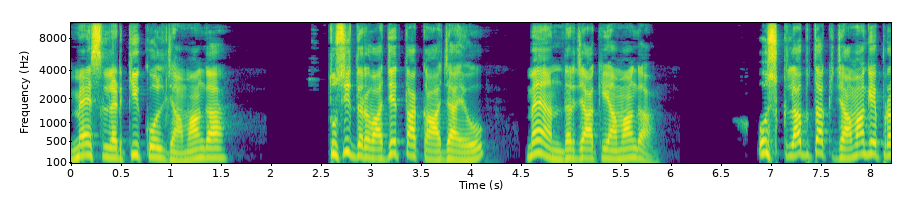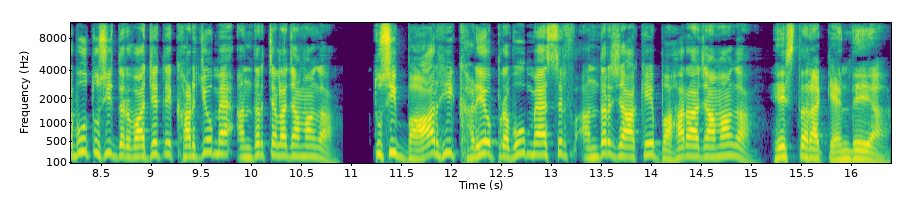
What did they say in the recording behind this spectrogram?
ਮੈਂ ਇਸ ਲੜਕੀ ਕੋਲ ਜਾਵਾਂਗਾ। ਤੁਸੀਂ ਦਰਵਾਜ਼ੇ ਤੱਕ ਆ ਜਾਇਓ, ਮੈਂ ਅੰਦਰ ਜਾ ਕੇ ਆਵਾਂਗਾ। ਉਸ ਕਲੱਬ ਤੱਕ ਜਾਵਾਂਗੇ, ਪ੍ਰਭੂ, ਤੁਸੀਂ ਦਰਵਾਜ਼ੇ ਤੇ ਖੜ ਜਿਓ ਮੈਂ ਅੰਦਰ ਚਲਾ ਜਾਵਾਂਗਾ। ਤੁਸੀਂ ਬਾਹਰ ਹੀ ਖੜੇ ਹੋ, ਪ੍ਰਭੂ, ਮੈਂ ਸਿਰਫ ਅੰਦਰ ਜਾ ਕੇ ਬਾਹਰ ਆ ਜਾਵਾਂਗਾ। ਇਸ ਤਰ੍ਹਾਂ ਕਹਿੰਦੇ ਆ।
